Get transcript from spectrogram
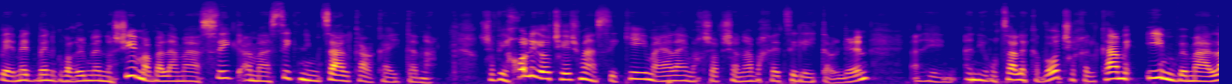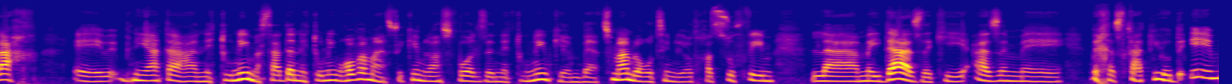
באמת בין גברים לנשים, אבל המעסיק, המעסיק נמצא על קרקע איתנה. עכשיו, יכול להיות שיש מעסיקים, היה להם עכשיו שנה וחצי להתארגן. אני, אני רוצה לקוות שחלקם, אם במהלך בניית הנתונים, מסד הנתונים, רוב המעסיקים לא אספו על זה נתונים, כי הם בעצמם לא רוצים להיות חשופים למידע הזה, כי אז הם אה, בחזקת יודעים,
